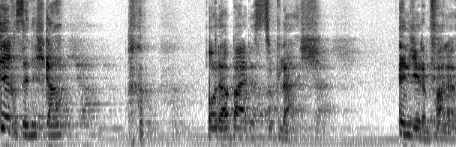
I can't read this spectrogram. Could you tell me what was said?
Irrsinnig gar? Oder beides zugleich? In jedem Falle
